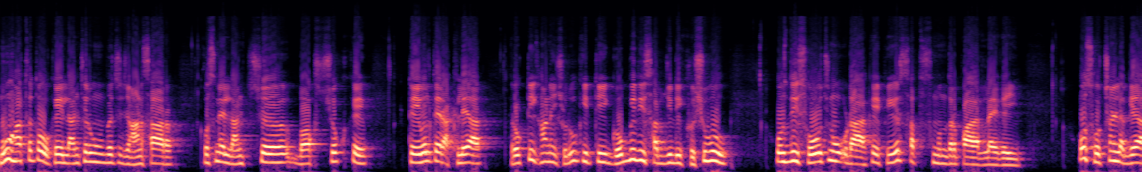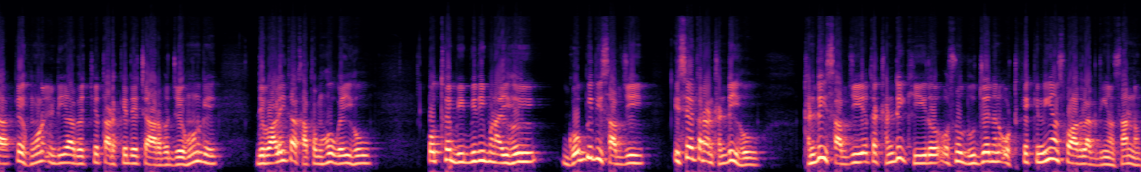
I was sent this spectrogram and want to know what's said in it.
ਮੂੰਹ ਹੱਥ ਧੋ ਕੇ ਲੰਚ ਰੂਮ ਵਿੱਚ ਜਾਣ ਸਾਰ ਉਸਨੇ ਲੰਚ ਬਾਕਸ ਚੁੱਕ ਕੇ ਟੇਬਲ ਤੇ ਰੱਖ ਲਿਆ। ਰੋਟੀ ਖਾਣੀ ਸ਼ੁਰੂ ਕੀਤੀ। ਗੋਭੀ ਦੀ ਸਬਜ਼ੀ ਦੀ ਖੁਸ਼ਬੂ ਉਸ ਦੀ ਸੋਚ ਨੂੰ ਉਡਾ ਕੇ ਫੇਰ ਸੱਤ ਸਮੁੰਦਰ ਪਾਰ ਲੈ ਗਈ। ਉਹ ਸੋਚਣ ਲੱਗਿਆ ਕਿ ਹੁਣ ਇੰਡੀਆ ਵਿੱਚ ਤੜਕੇ ਦੇ 4 ਵਜੇ ਹੋਣਗੇ, ਦੀਵਾਲੀ ਤਾਂ ਖਤਮ ਹੋ ਗਈ ਹੋਊ। ਉੱਥੇ ਬੀਬੀ ਦੀ ਬਣਾਈ ਹੋਈ ਗੋਭੀ ਦੀ ਸਬਜ਼ੀ ਇਸੇ ਤਰ੍ਹਾਂ ਠੰਡੀ ਹੋਊ। ਠੰਡੀ ਸਬਜ਼ੀ ਅਤੇ ਠੰਡੀ ਖੀਰ ਉਸ ਨੂੰ ਦੂਜੇ ਦਿਨ ਉੱਠ ਕੇ ਕਿੰਨੀਆਂ ਸਵਾਦ ਲੱਗਦੀਆਂ ਸਨ।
